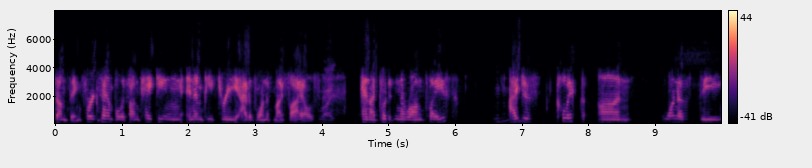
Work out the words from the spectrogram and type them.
something, for example, if I'm taking an MP3 out of one of my files Right. and I put it in the wrong place, Mhm. I just click on one of the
